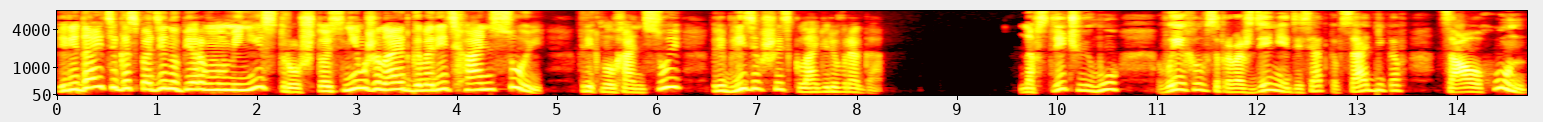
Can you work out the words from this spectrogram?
«Передайте господину первому министру, что с ним желает говорить Хань Суй!» — крикнул Хань Суй, приблизившись к лагерю врага. Навстречу ему выехал в сопровождении десятков всадников Цао Хун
